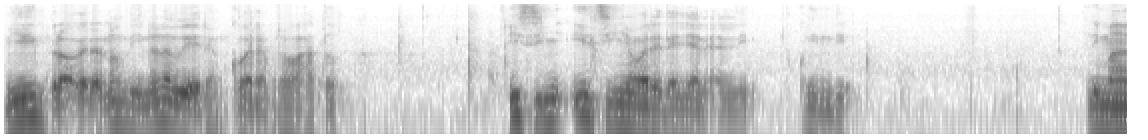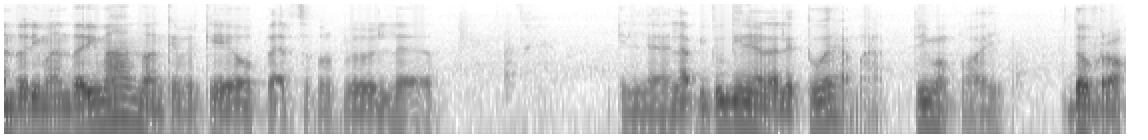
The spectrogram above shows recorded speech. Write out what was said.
mi rimproverano di non aver ancora provato il, il Signore degli Anelli. Quindi rimando, rimando, rimando, anche perché ho perso proprio il, il, l'abitudine alla lettura, ma prima o poi dovrò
